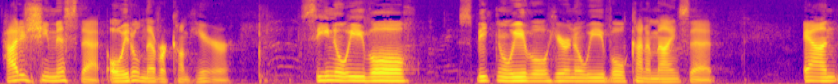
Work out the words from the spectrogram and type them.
How did she miss that? Oh, it'll never come here. See no evil, speak no evil, hear no evil kind of mindset. And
